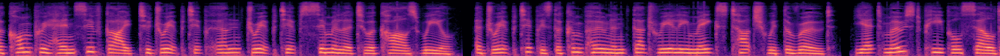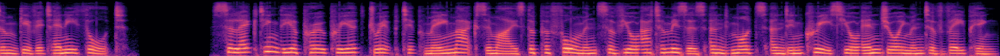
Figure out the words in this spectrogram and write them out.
a comprehensive guide to drip tip and drip tips similar to a car's wheel. A drip tip is the component that really makes touch with the road, yet most people seldom give it any thought. Selecting the appropriate drip tip may maximize the performance of your atomizers and mods and increase your enjoyment of vaping.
